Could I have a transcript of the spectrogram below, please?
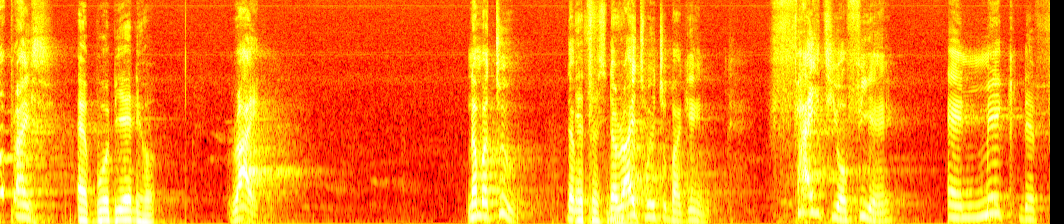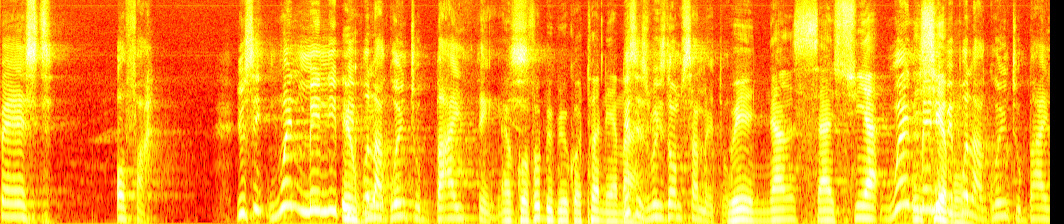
No price. Eh, ɛboɔ bie ni hɔ Right. Number two, the, the right way to bargain. Fight your fear and make the first offer. You see, when many people are going to buy things, nkurɔfoɔ bebree kɔtɔ nneɛma this is wisdom summit. oh. wei nyansa sua When many people are going to buy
